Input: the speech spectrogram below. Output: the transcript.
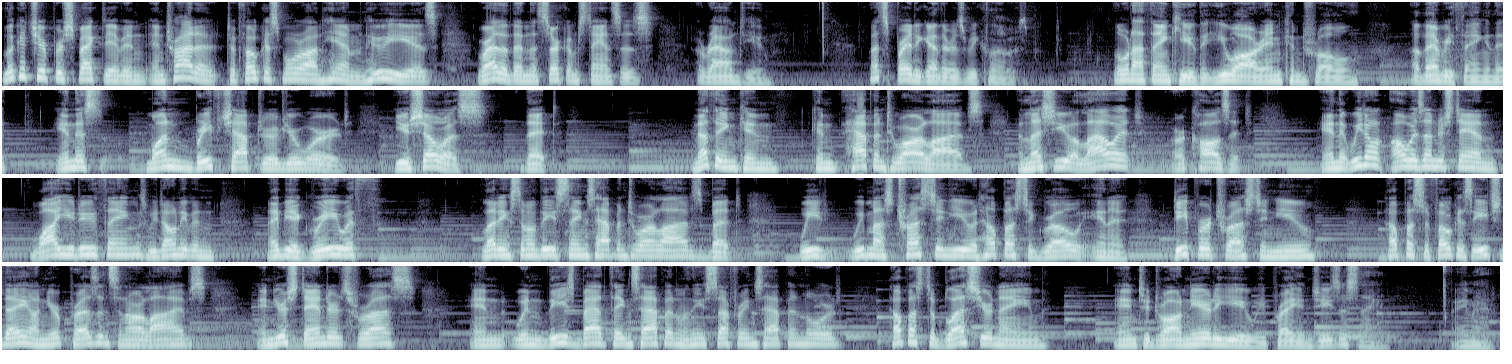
look at your perspective and, and try to, to focus more on Him and who He is rather than the circumstances around you. Let's pray together as we close. Lord, I thank you that you are in control of everything and that in this one brief chapter of your word, you show us that nothing can can happen to our lives unless you allow it or cause it. And that we don't always understand why you do things. We don't even maybe agree with letting some of these things happen to our lives, but we we must trust in you and help us to grow in a deeper trust in you. Help us to focus each day on your presence in our lives and your standards for us. And when these bad things happen, when these sufferings happen, Lord, help us to bless your name and to draw near to you, we pray in Jesus' name. Amen.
